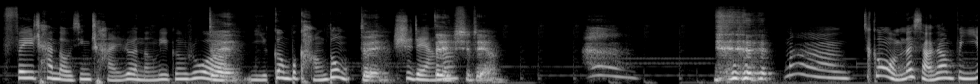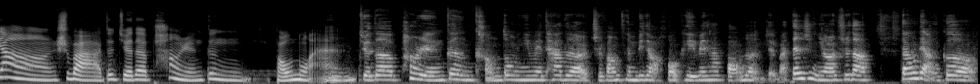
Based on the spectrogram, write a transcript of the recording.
非颤抖性产热能力更弱，对，你更不抗冻，对，是这样，对，是这样。那这跟我们的想象不一样，是吧？都觉得胖人更保暖，觉得胖人更抗冻，因为它的脂肪层比较厚，可以为它保暖，对吧？但是你要知道，当两个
